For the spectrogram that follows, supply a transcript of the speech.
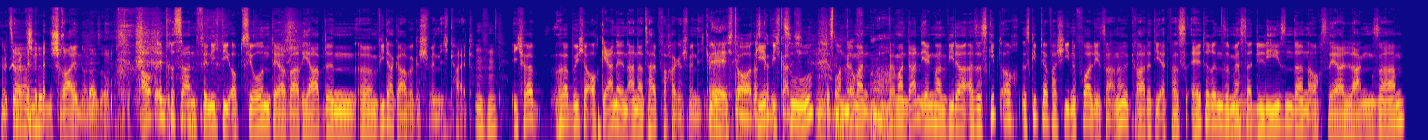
Mit so ganz schlimmem Schreien oder so. Auch interessant finde ich die Option der variablen ähm, Wiedergabegeschwindigkeit. Mhm. Ich höre Hörbücher auch gerne in anderthalbfacher Geschwindigkeit. Echt? Oh, das Gebe ich ich zu. nicht. Das macht Und wenn man, oh. wenn man dann irgendwann wieder, also es gibt auch, es gibt ja verschiedene Vorleser, ne? gerade die etwas älteren Semester, Mhm. die lesen dann auch sehr langsam.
